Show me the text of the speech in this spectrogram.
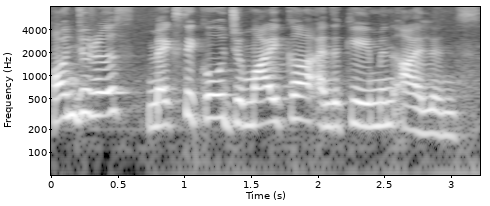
Honduras, Mexico, Jamaica and the Cayman Islands.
